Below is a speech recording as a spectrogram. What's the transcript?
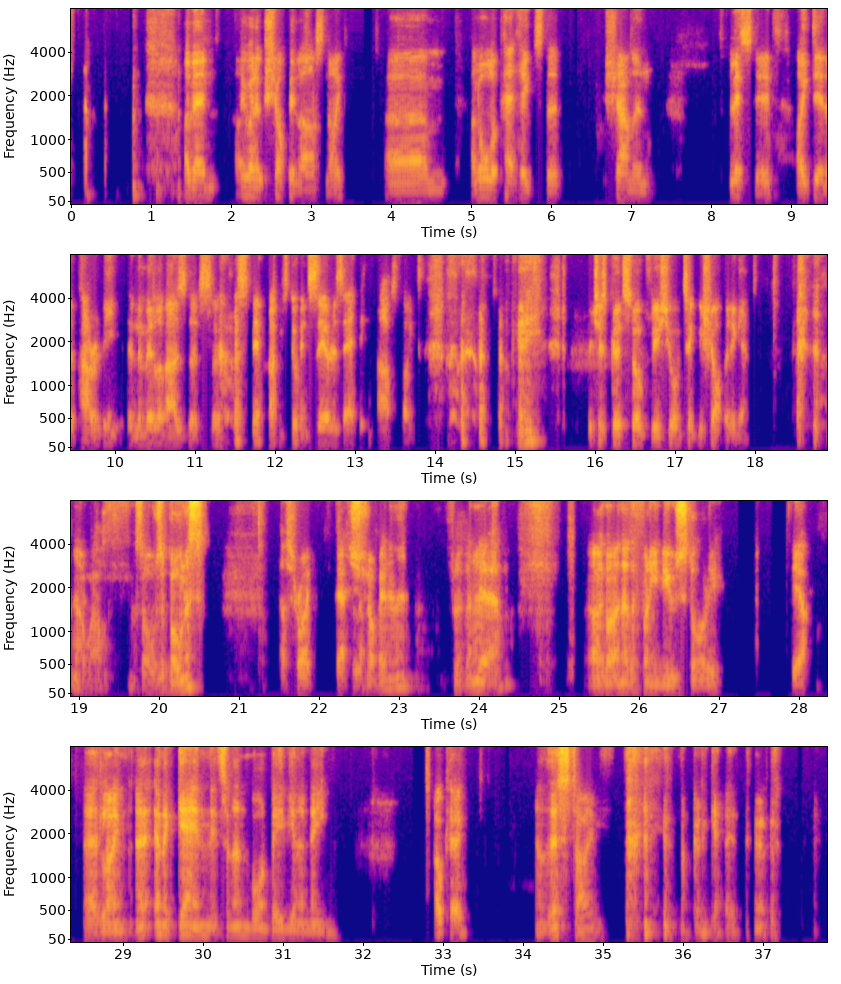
and then I went out shopping last night, um, and all the pet hates that Shannon listed, I did apparently in the middle of Asda's. So I was doing Sarah's editing last night, Okay. which is good. So hopefully she won't take me shopping again. Oh, well, that's always a bonus. That's right, definitely. Shopping, isn't it? Flipping heck. Yeah. Uh, I got another funny news story. Yeah. Headline. And, and again, it's an unborn baby and a name. Okay. And this time, I'm not going to get it.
